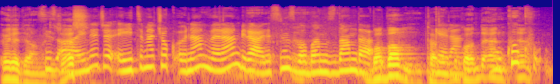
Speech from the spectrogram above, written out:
öyle devam Siz edeceğiz. ailece eğitime çok önem veren bir ailesiniz. Babanızdan da Babam tabii gelen. bu konuda en, Hukuk en-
